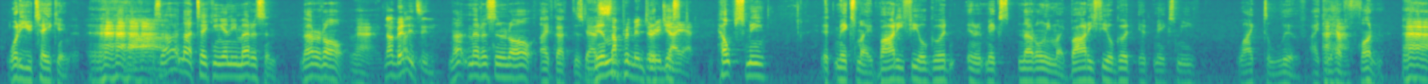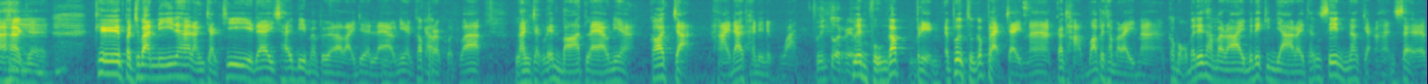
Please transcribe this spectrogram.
what are you taking? so I'm not taking any medicine. Not at all. Uh, not medicine. Not, not medicine at all. I've got this just BIM supplementary diet. Helps me. It makes my body feel good, and it makes not only my body feel good, it makes me like to live. I can have Uh-huh. fun. อ่าโอเคคือปัจจุบันนี้นะฮะหลังจากที่ได้ใช้บีมมาเป็นเวลาหลายเดือนแล้วเนี่ยก็ครับปรากฏว่าหลังจากเล่นบาสแล้วเนี่ยก็จะหายได้ภายในหนึ่งวัน ฟื้นตัวเร็ว เพื่อนฝูงก็เปลี่ยนเพื่อนฝูงก็แปลกใจมาก ก็ถามว่าไปทำอะไรมา ก็บอกว่าไม่ได้ทำอะไรไม่ได้กินยาอะไรทั้งสิ้น นอกจากอาหารเสริม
